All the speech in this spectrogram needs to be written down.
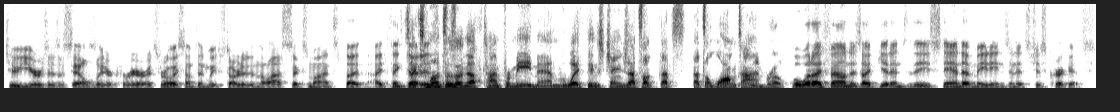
two years as a sales leader career. It's really something we've started in the last six months. But I think six months is, is enough time for me, man. The way things change, that's a that's that's a long time, bro. Well, what I found is I'd get into these stand-up meetings and it's just crickets,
